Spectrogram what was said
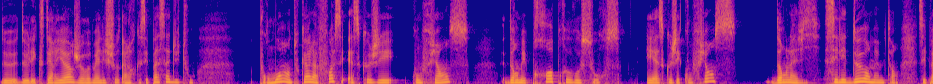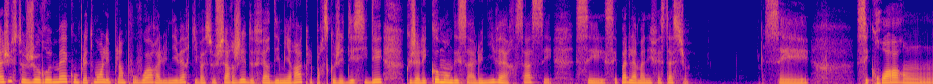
de, de l'extérieur, je remets les choses. Alors que c'est pas ça du tout. Pour moi, en tout cas, la foi, c'est est-ce que j'ai confiance dans mes propres ressources et est-ce que j'ai confiance dans la vie. C'est les deux en même temps. C'est pas juste je remets complètement les pleins pouvoirs à l'univers qui va se charger de faire des miracles parce que j'ai décidé que j'allais commander ça à l'univers. Ça c'est c'est c'est pas de la manifestation. C'est c'est croire en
